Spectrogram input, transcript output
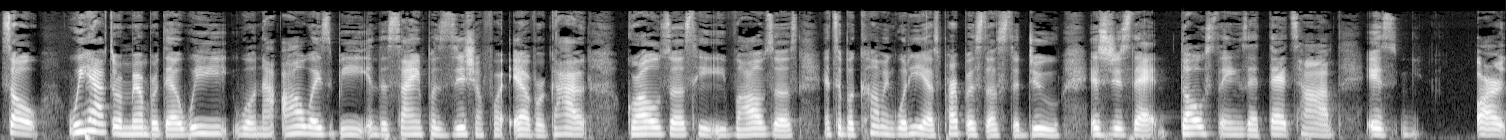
so we have to remember that we will not always be in the same position forever. God grows us, He evolves us into becoming what He has purposed us to do. It's just that those things at that time is are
